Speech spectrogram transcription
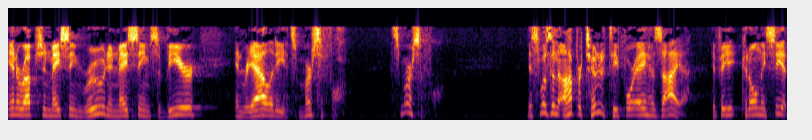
interruption may seem rude and may seem severe, in reality, it's merciful. It's merciful. This was an opportunity for Ahaziah, if he could only see it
